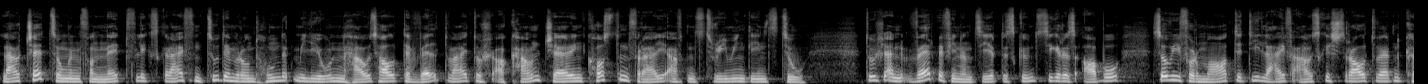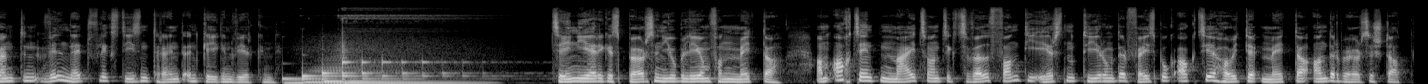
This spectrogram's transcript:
Laut Schätzungen von Netflix greifen zudem rund 100 Millionen Haushalte weltweit durch Account-Sharing kostenfrei auf den Streamingdienst zu. Durch ein werbefinanziertes günstigeres Abo sowie Formate, die live ausgestrahlt werden könnten, will Netflix diesen Trend entgegenwirken. Zehnjähriges Börsenjubiläum von Meta. Am 18. Mai 2012 fand die Erstnotierung der Facebook-Aktie heute Meta an der Börse statt.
